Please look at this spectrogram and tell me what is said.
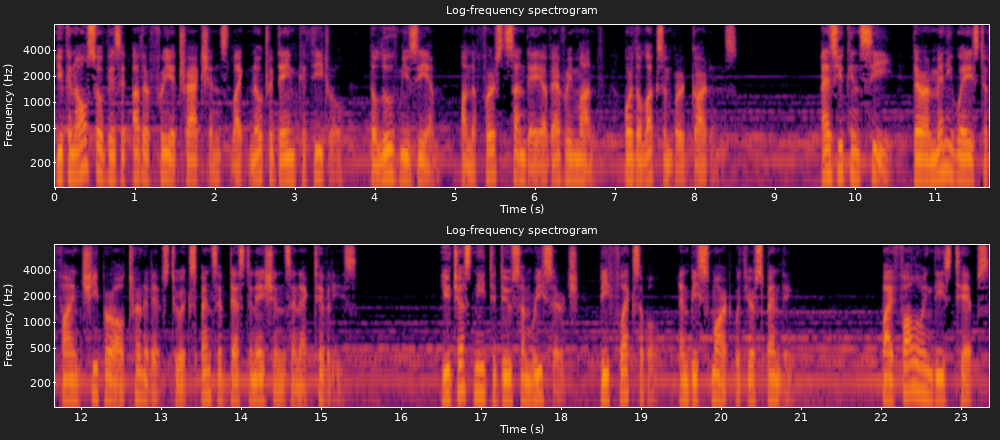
You can also visit other free attractions like Notre Dame Cathedral, the Louvre Museum, on the first Sunday of every month, or the Luxembourg Gardens. As you can see, there are many ways to find cheaper alternatives to expensive destinations and activities. You just need to do some research, be flexible, and be smart with your spending. By following these tips,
